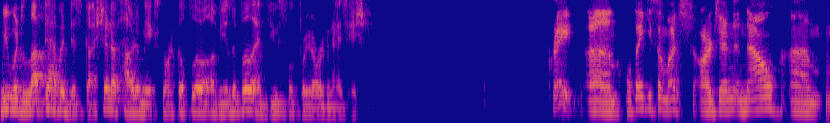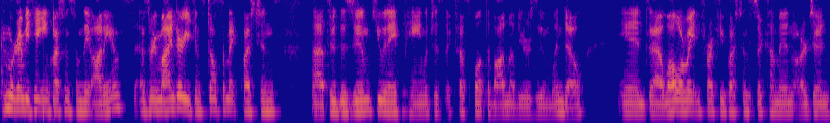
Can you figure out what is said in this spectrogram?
we would love to have a discussion of how to make Snorkel Flow available and useful for your organization. Great. Um, well, thank you so much, Arjun. And now um, we're going to be taking questions from the audience. As a reminder, you can still submit questions uh, through the Zoom Q&A pane, which is accessible at the bottom of your Zoom window. And uh, while we're waiting for a few questions to come in, Arjun,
